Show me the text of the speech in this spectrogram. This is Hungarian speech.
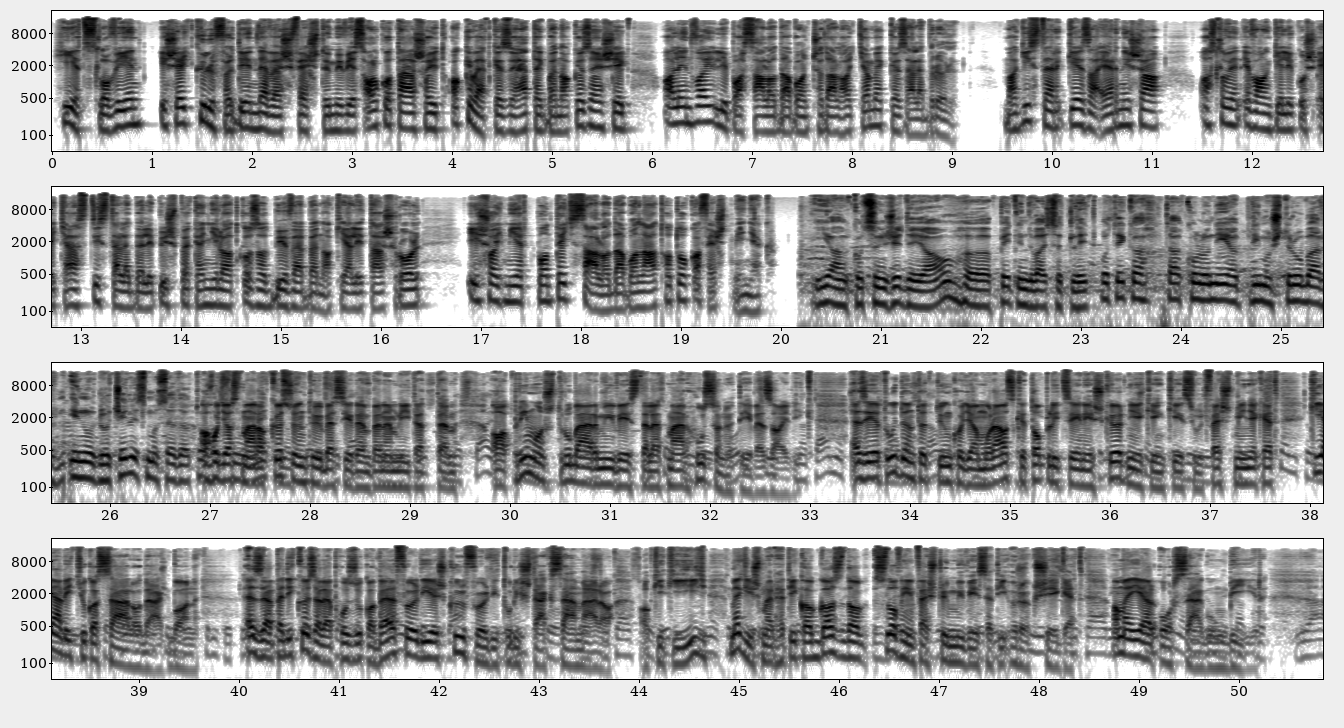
Hét szlovén és egy külföldi neves festőművész alkotásait a következő hetekben a közönség a Lindvai Lipa szállodában csodálhatja meg közelebbről. Magister Géza Ernisa, a szlovén evangélikus egyház tiszteletbeli püspöke nyilatkozott bővebben a kiállításról, és hogy miért pont egy szállodában láthatók a festmények. Ja, kot sem že dejal, 25 let poteka ta kolonija Primoš Trubar in odločili smo se, da to... Ahogy azt már a köszöntő beszédemben említettem, a Primoš Trubár művésztelet már 25 éve zajlik. Ezért úgy döntöttünk, hogy a Moravske Toplicén és környékén készült festményeket kiállítjuk a szállodákban. Ezzel pedig közelebb hozzuk a belföldi és külföldi turisták számára, akik így megismerhetik a gazdag szlovén festőművészeti örökséget, amelyel országunk bír.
